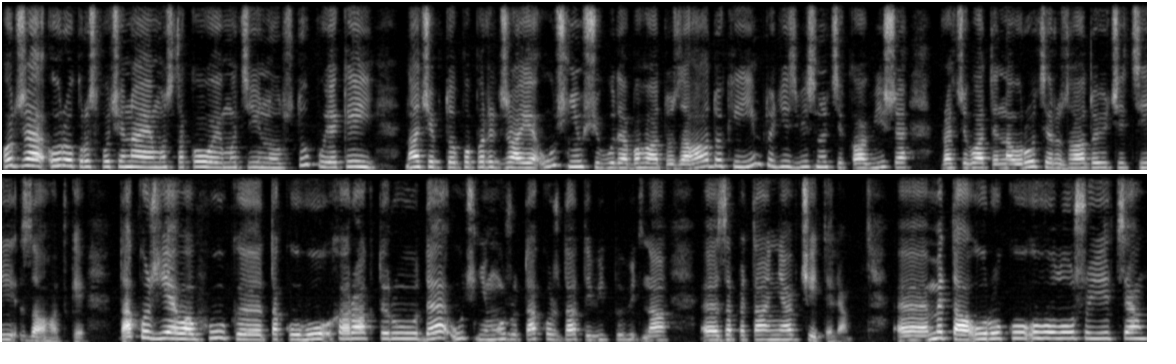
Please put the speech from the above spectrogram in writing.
Отже, урок розпочинаємо з такого емоційного вступу, який начебто попереджає учнів, що буде багато загадок, і їм тоді, звісно, цікавіше працювати на уроці, розгадуючи ці загадки. Також є вавхук е, такого характеру, де учні можуть також дати відповідь на е, запитання вчителя. Е, Мета уроку оголошується.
